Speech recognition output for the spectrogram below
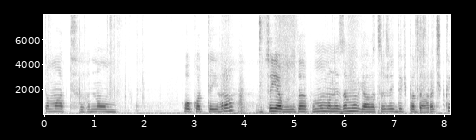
Томат гном око тигра. Це я, по-моєму, не замовляла. Це вже йдуть подарочки.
